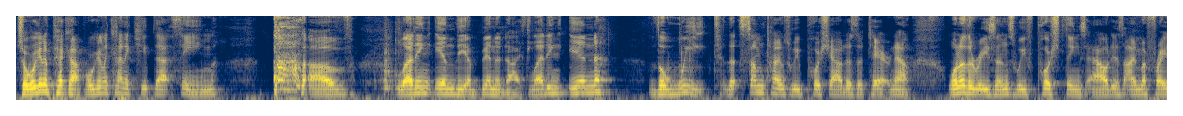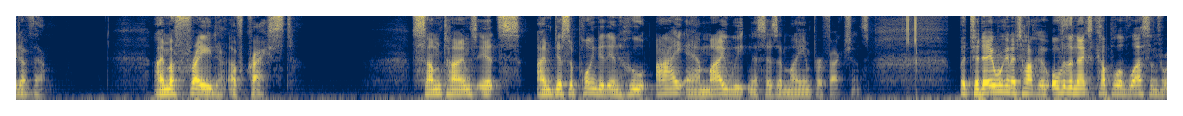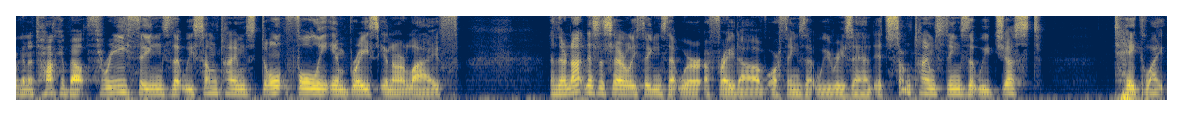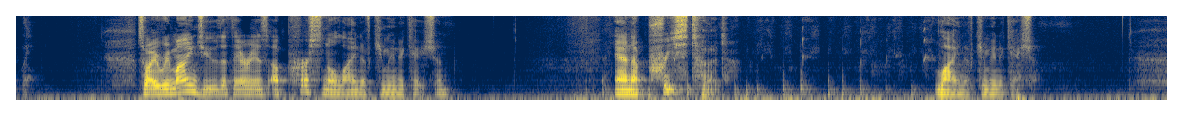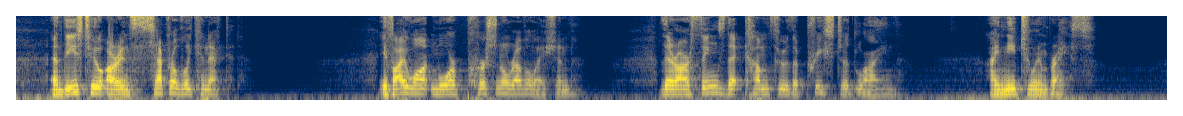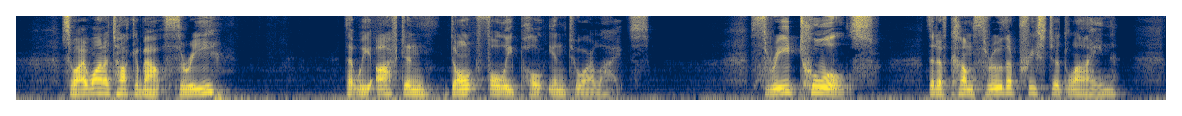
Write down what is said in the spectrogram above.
So we're going to pick up. We're going to kind of keep that theme of letting in the Abinadites, letting in the wheat that sometimes we push out as a tare. Now, one of the reasons we've pushed things out is I'm afraid of them. I'm afraid of Christ. Sometimes it's I'm disappointed in who I am, my weaknesses and my imperfections. But today we're going to talk, over the next couple of lessons, we're going to talk about three things that we sometimes don't fully embrace in our life. And they're not necessarily things that we're afraid of or things that we resent. It's sometimes things that we just take lightly. So I remind you that there is a personal line of communication and a priesthood line of communication. And these two are inseparably connected. If I want more personal revelation, there are things that come through the priesthood line I need to embrace. So I want to talk about three that we often don't fully pull into our lives. Three tools that have come through the priesthood line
